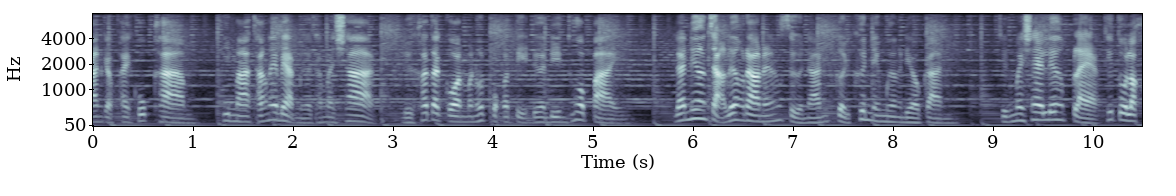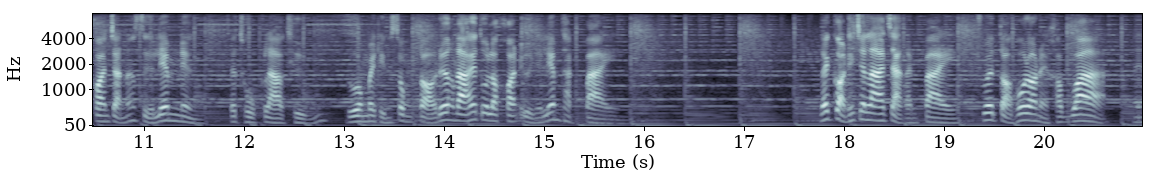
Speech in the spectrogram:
การกับภัยคุกคาม ที่มาทั้งในแบบเหนือธรรมชาติ หรือฆาตกรมนุษย์ปกติเดินดินทั่วไป และเนื่องจากเรื่องราวในหนังสือนั้นเกิดขึ้นในเมืองเดียวกัน จึงไม่ใช่เรื่องแปลกที่ตัวละครจากหนังสือเล่มหนึ่ง จะถูกกล่าวถึง รวมไปถึงส่งต่อเรื่องราวให้ตัวละครอื่นในเล่มถัดไป และก่อนที่จะลาจากกันไป ช่วยตอบพวกเราหน่อยครับว่า ใน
